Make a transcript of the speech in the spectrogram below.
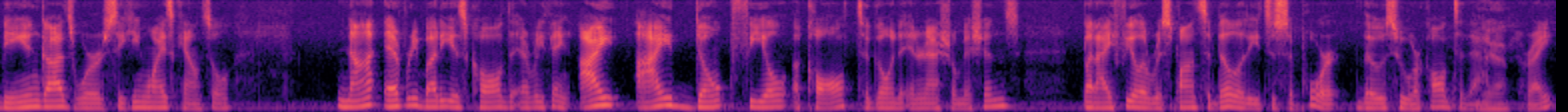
being in God's word, seeking wise counsel. Not everybody is called to everything. I I don't feel a call to go into international missions, but I feel a responsibility to support those who are called to that. Yeah. Right.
